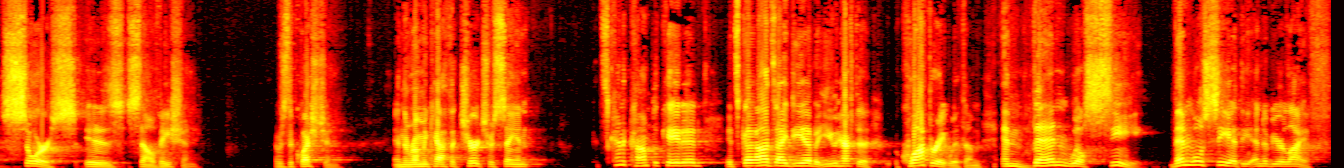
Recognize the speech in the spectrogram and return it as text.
source is salvation? It was the question. And the Roman Catholic Church was saying, it's kind of complicated. It's God's idea, but you have to cooperate with Him. And then we'll see. Then we'll see at the end of your life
